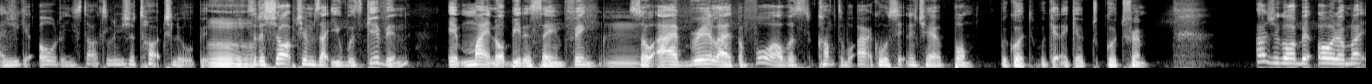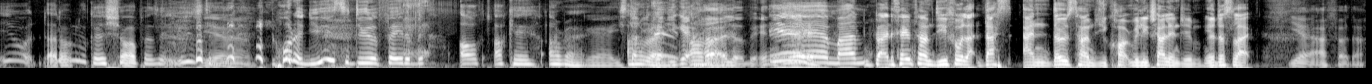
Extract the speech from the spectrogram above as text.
As you get older, you start to lose your touch a little bit. Mm. So the sharp trims that you was given, it might not be the same thing. Mm. So I realized before I was comfortable. All right, cool. Sit in a chair. Boom. We're good. We're getting a good, good trim. As you got a bit older, I'm like, yo, I don't look as sharp as it used to. yeah, man. Hold on, you used to do the fade a bit. Oh, okay, all right. yeah. You start, you Alright, get, you get alright. hurt a little bit, innit? Yeah, man. But at the same time, do you feel like that's and those times you can't really challenge him? You're just like, Yeah, I felt that.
